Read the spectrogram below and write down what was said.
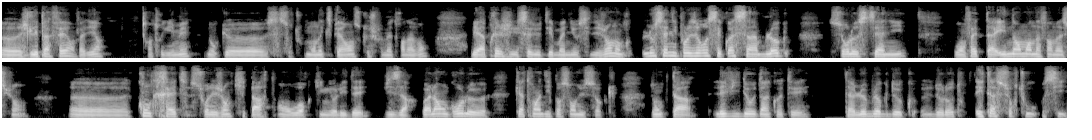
euh, je l'ai pas fait, on va dire, entre guillemets. Donc, euh, c'est surtout mon expérience que je peux mettre en avant. Mais après, j'essaie de témoigner aussi des gens. Donc, l'Océanie pour les zéros, c'est quoi? C'est un blog sur l'Océanie où en fait, tu as énormément d'informations euh, concrètes sur les gens qui partent en working holiday visa. Voilà en gros le 90% du socle. Donc, tu as les vidéos d'un côté, tu as le blog de, de l'autre, et tu as surtout aussi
